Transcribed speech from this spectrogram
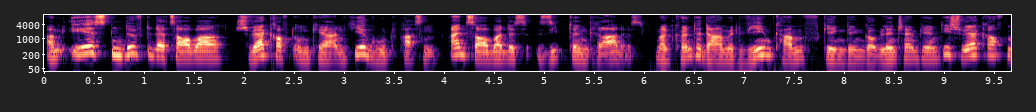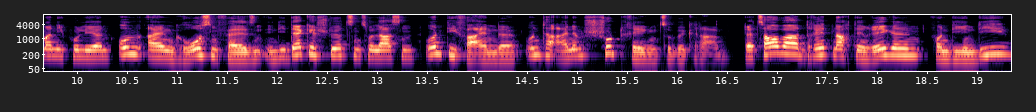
Am ehesten dürfte der Zauber Schwerkraft umkehren hier gut passen. Ein Zauber des siebten Grades. Man könnte damit wie im Kampf gegen den Goblin Champion die Schwerkraft manipulieren, um einen großen Felsen in die Decke stürzen zu lassen und die Feinde unter einem Schuttregen zu begraben. Der Zauber dreht nach den Regeln von D&D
